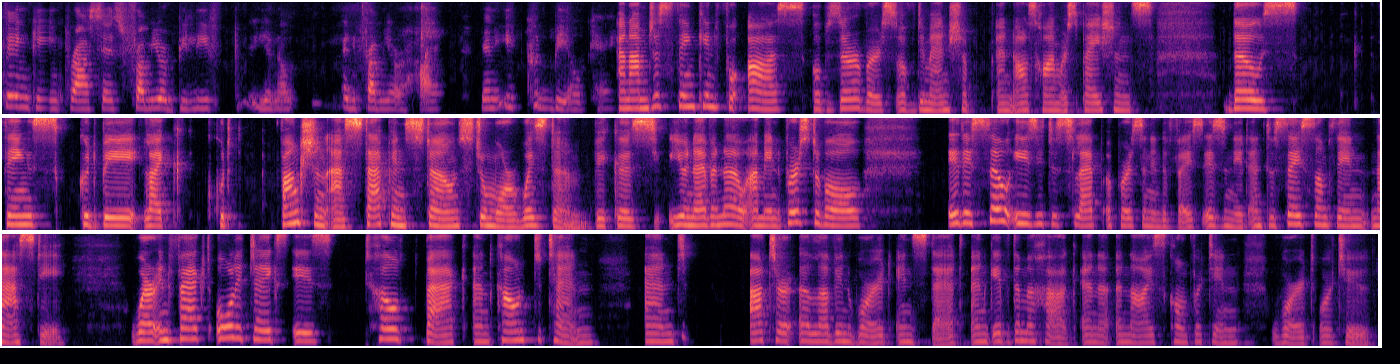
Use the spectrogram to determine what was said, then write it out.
thinking process, from your belief, you know, and from your heart, then it could be okay. And I'm just thinking for us observers of dementia and Alzheimer's patients, those things could be like, could function as stepping stones to more wisdom because you never know. I mean, first of all, it is so easy to slap a person in the face, isn't it? And to say something nasty, where in fact, all it takes is to hold back and count to 10 and utter a loving word instead and give them a hug and a, a nice, comforting word or two.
